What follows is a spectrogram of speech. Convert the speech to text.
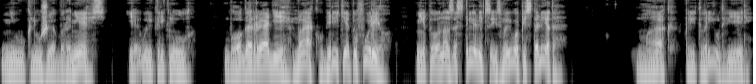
Неуклюже обороняясь, я выкрикнул «Бога ради, маг, уберите эту фурию! Не то она застрелится из моего пистолета!» Маг притворил дверь,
